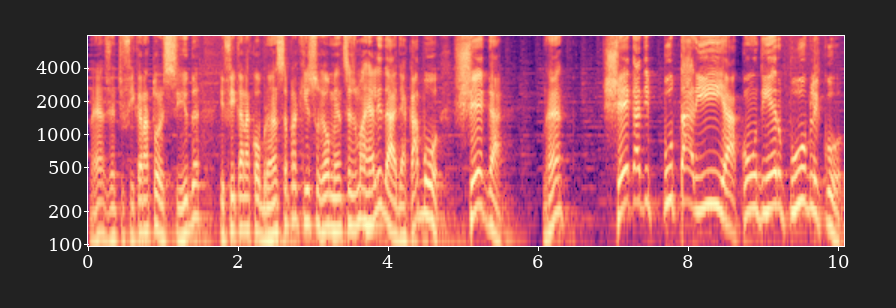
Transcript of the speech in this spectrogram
Né? A gente fica na torcida e fica na cobrança para que isso realmente seja uma realidade. Acabou. Chega, né? Chega de putaria com o dinheiro público,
